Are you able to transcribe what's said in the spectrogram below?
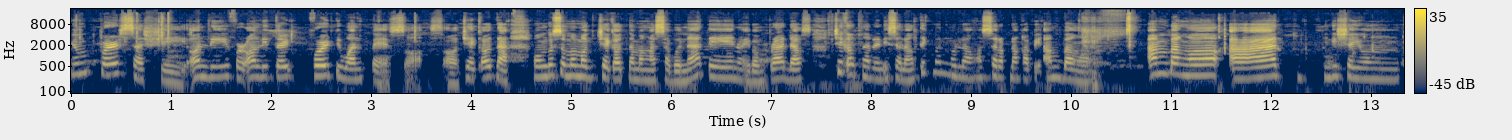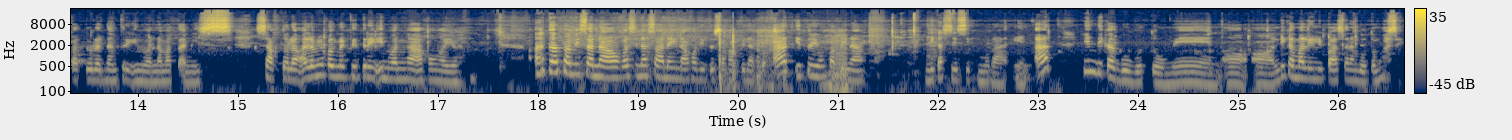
yung per sachet only for only 30, 41 pesos. O, check out na. Kung gusto mo mag-check out ng mga sabon natin o ibang products, check out na rin isa lang. Tikman mo lang. Ang sarap ng kape. Ang bango. Ang bango at hindi siya yung katulad ng 3-in-1 na matamis. Sakto lang. Alam mo pag nagti-3-in-1 nga ako ngayon. At tatamisan na ako kasi nasanay na ako dito sa kape na to. At ito yung kape na hindi ka sisikmurain at hindi ka gugutumin. Oo, hindi ka malilipasan ng gutom kasi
